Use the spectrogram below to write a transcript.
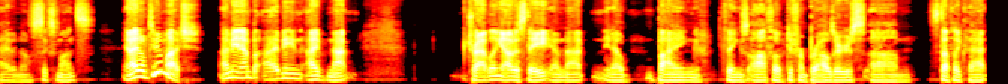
I don't know, six months. And I don't do much. I mean, I'm, I mean, I'm not traveling out of state. I'm not, you know, buying things off of different browsers, um, stuff like that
